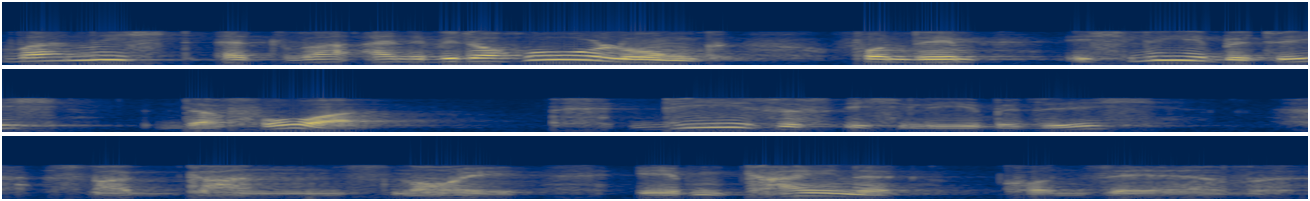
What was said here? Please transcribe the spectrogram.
war nicht etwa eine Wiederholung von dem Ich liebe dich davor. Dieses Ich liebe dich, es war ganz neu, eben keine Konserve.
